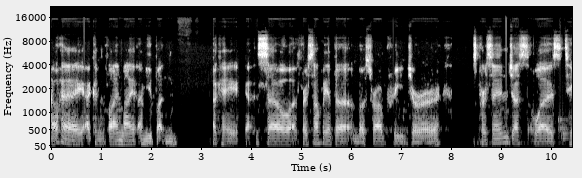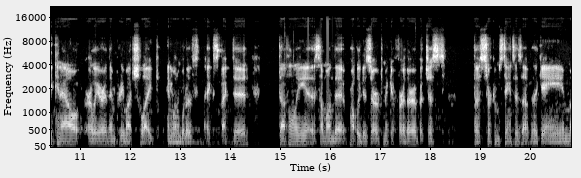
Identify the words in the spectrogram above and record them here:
Oh, hey, I couldn't find my unmute button. Okay, so first off, we have the most robbed pre-juror. This person just was taken out earlier than pretty much like anyone would have expected. Definitely someone that probably deserved to make it further, but just the circumstances of the game,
